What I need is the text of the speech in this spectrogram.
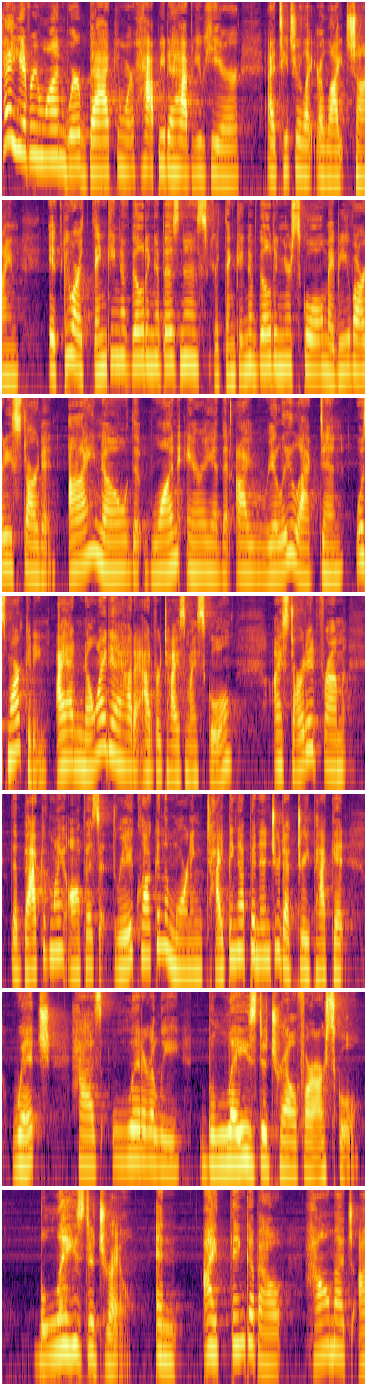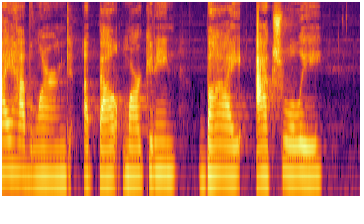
Hey everyone, we're back and we're happy to have you here at Teacher Let Your Light Shine. If you are thinking of building a business, you're thinking of building your school, maybe you've already started. I know that one area that I really lacked in was marketing. I had no idea how to advertise my school. I started from the back of my office at three o'clock in the morning, typing up an introductory packet, which has literally blazed a trail for our school. Blazed a trail. And I think about how much I have learned about marketing by actually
